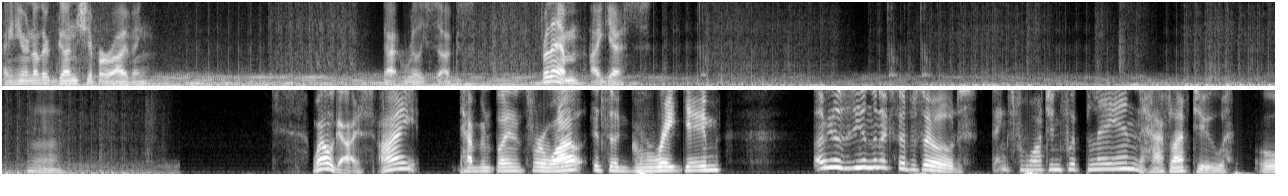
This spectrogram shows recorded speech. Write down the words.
can hear another gunship arriving. That really sucks. For them, I guess. Hmm. Well, guys, I have been playing this for a while. It's a great game. I'm gonna see you in the next episode. Thanks for watching Foot Playing Half-Life 2. Later.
